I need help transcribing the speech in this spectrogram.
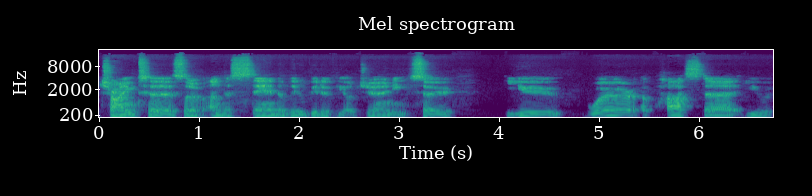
trying to sort of understand a little bit of your journey. So, you were a pastor, you were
